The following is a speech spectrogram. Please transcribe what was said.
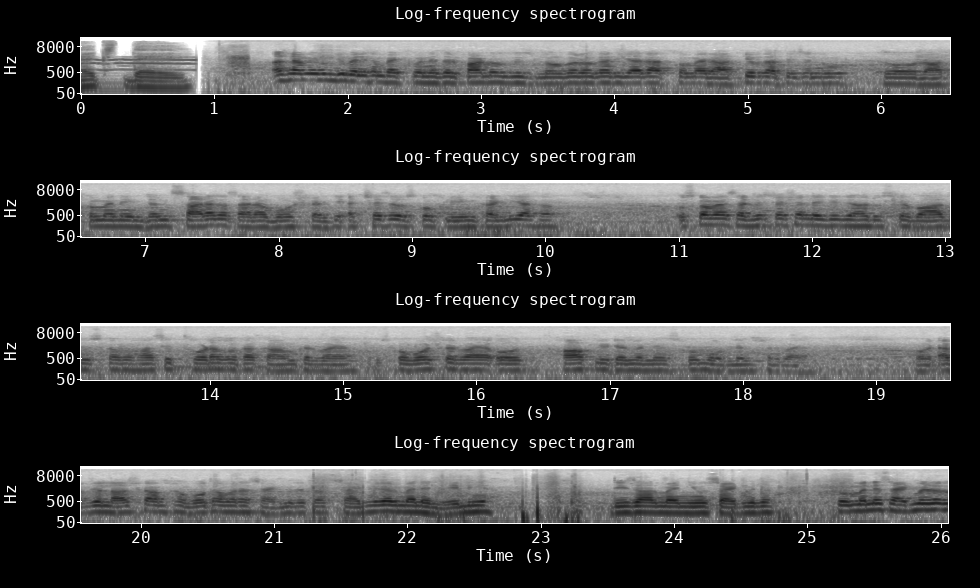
Next day. असलम जी welcome back to another part of this blogger अगर यार आपको मैं रात की बताते चलूँ तो रात को मैंने इंजन सारा का सारा वॉश करके अच्छे से उसको क्लीन कर लिया था। उसका मैं सर्विस स्टेशन लेके गया और उसके बाद उसका वहाँ से थोड़ा बहुत काम करवाया, उसको वॉश करवाया और हाफ़ लीटर मैंने उसको मोबलन करवाया। और अब जो लास्ट काम था, वो था हमारा साइड मिरर का। साइड मिरर मैंने ले लिए these are my new side mirror तो मैंने साइड मिरर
